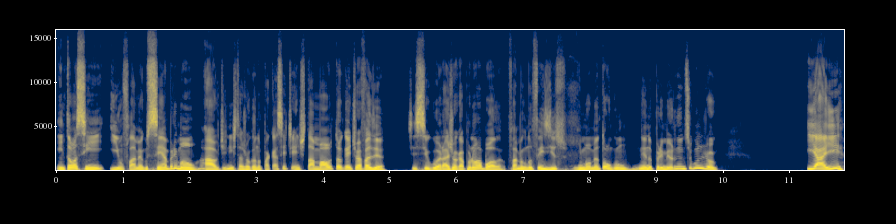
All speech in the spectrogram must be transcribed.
Então, assim, e um Flamengo sem abrir mão. Ah, o Diniz tá jogando pra cacete, a gente tá mal, então o que a gente vai fazer? Se segurar e jogar por uma bola. O Flamengo não fez isso em momento algum, nem no primeiro nem no segundo jogo. E aí,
